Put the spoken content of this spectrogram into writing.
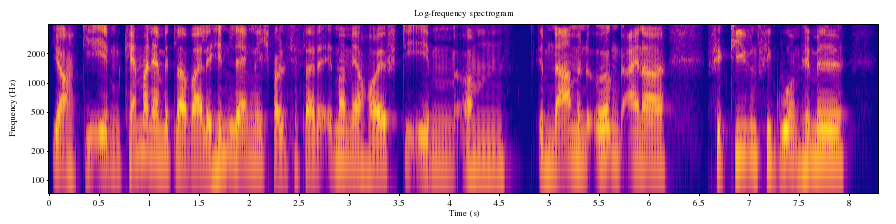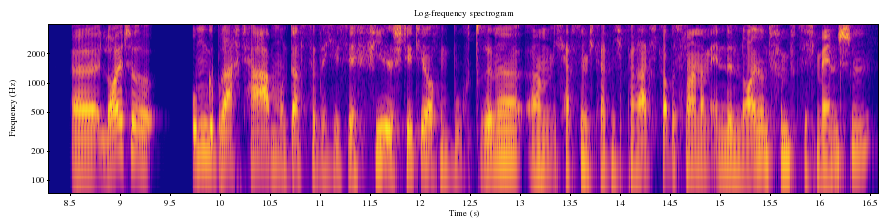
ja, die eben kennt man ja mittlerweile hinlänglich, weil es jetzt leider immer mehr häuft, die eben ähm, im Namen irgendeiner fiktiven Figur im Himmel äh, Leute umgebracht haben und das tatsächlich sehr viel. Es steht ja auch im Buch drinne. Ähm, ich habe es nämlich gerade nicht parat. Ich glaube, es waren am Ende 59 Menschen,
